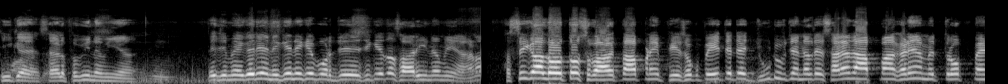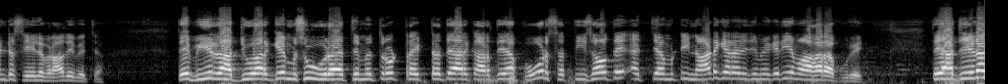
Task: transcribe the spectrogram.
ਠੀਕ ਹੈ ਸੈਲਫ ਵੀ ਨਵੀਂ ਆ। ਤੇ ਜਿਵੇਂ ਕਰੀਏ ਨਿੱਕੇ ਨਿੱਕੇ ਪੁਰਜੇ ਸੀਗੇ ਤਾਂ ਸਾਰੇ ਨਵੇਂ ਆ ਸਤਿ ਸ਼੍ਰੀ ਅਕਾਲ ਦੋਸਤੋ ਸਵਾਗਤ ਆ ਆਪਣੇ ਫੇਸਬੁੱਕ ਪੇਜ ਤੇ ਤੇ YouTube ਚੈਨਲ ਤੇ ਸਾਰਿਆਂ ਦਾ। ਆਪਾਂ ਖੜੇ ਆ ਮਿੱਤਰੋ ਪਿੰਡ ਸੇਲਵਰਾ ਦੇ ਵਿੱਚ। ਤੇ ਵੀਰ ਰਾਜੂ ਵਰਗੇ ਮਸ਼ਹੂਰ ਆ ਇੱਥੇ ਮਿੱਤਰੋ ਟਰੈਕਟਰ ਤਿਆਰ ਕਰਦੇ ਆ ਫੋਰਡ 3700 ਤੇ HMT 911 ਦੇ ਜਿਵੇਂ ਕਰੀਏ ਮਾਹਰ ਆ ਪੂਰੇ ਤੇ ਅੱਜ ਜਿਹੜਾ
